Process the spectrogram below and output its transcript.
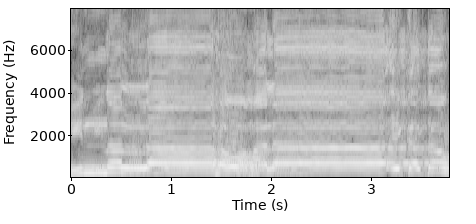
إن الله وملائكته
